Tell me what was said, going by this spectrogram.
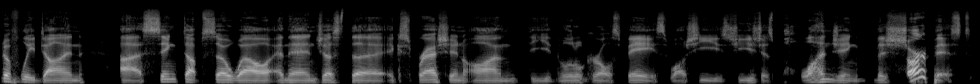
beautifully done, uh, synced up so well, and then just the expression on the, the little girl's face while she's she's just plunging the sharpest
